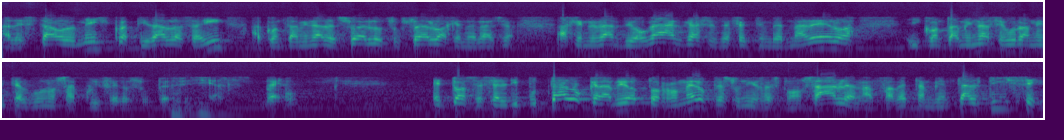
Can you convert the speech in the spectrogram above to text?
al Estado de México a tirarlas ahí, a contaminar el suelo, el subsuelo, a, generación, a generar biogás, gases de efecto invernadero y contaminar seguramente algunos acuíferos superficiales. Bueno, entonces el diputado Cravioto Romero, que es un irresponsable, analfabeta ambiental, dice,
